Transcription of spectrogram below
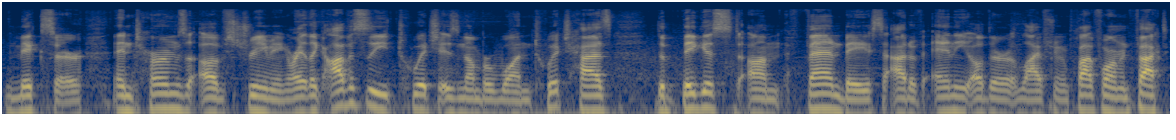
Mixer in terms of streaming, right? Like obviously Twitch is number one. Twitch has the biggest um, fan base out of any other live streaming platform. In fact,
